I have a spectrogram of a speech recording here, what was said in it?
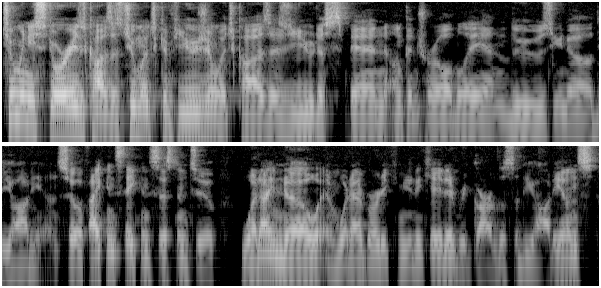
too many stories causes too much confusion which causes you to spin uncontrollably and lose you know the audience. So if i can stay consistent to what i know and what i've already communicated regardless of the audience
